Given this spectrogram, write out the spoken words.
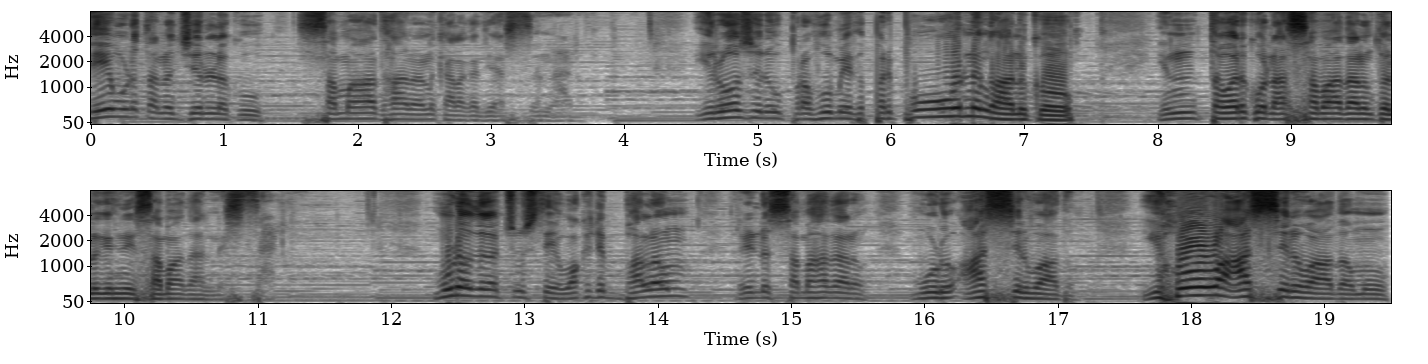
దేవుడు తన జనులకు సమాధానాన్ని కలగజేస్తున్నాడు. ఈరోజు నువ్వు ప్రభు మీద పరిపూర్ణంగా అనుకో ఇంతవరకు నా సమాధానం తొలగించి నీ సమాధానం ఇస్తాడు. మూడవదిగా చూస్తే ఒకటి బలం రెండు సమాధానం మూడు ఆశీర్వాదం. యహోవ ఆశీర్వాదము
